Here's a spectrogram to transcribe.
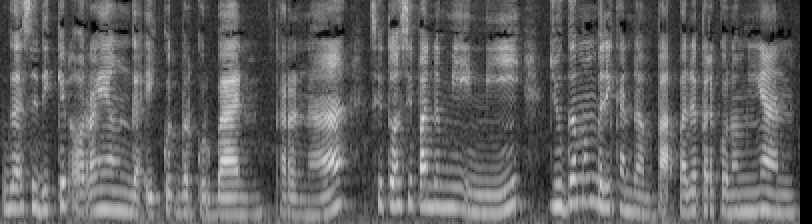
gak sedikit orang yang gak ikut berkurban karena situasi pandemi ini juga memberikan dampak pada perekonomian.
